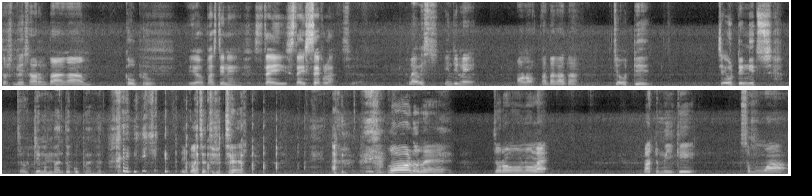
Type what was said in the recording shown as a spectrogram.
terus gawe sarung tangan. Go bro. Iya pasti nih. Stay stay safe lah. Lek wis intine ono kata-kata COD COD needs COD membantuku banget. Iku aja diujar. Ngono rek. Cara ngono lek pandemi iki semua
